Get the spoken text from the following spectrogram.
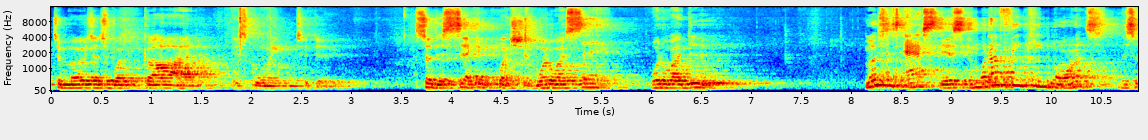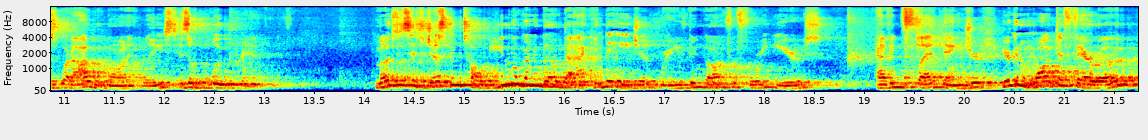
to Moses what God is going to do. So, this second question what do I say? What do I do? Moses asked this, and what I think he wants, this is what I would want at least, is a blueprint. Moses has just been told, You are going to go back into Egypt, where you've been gone for 40 years, having fled danger. You're going to walk to Pharaoh.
